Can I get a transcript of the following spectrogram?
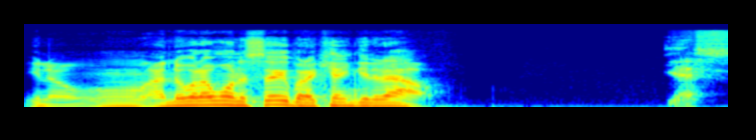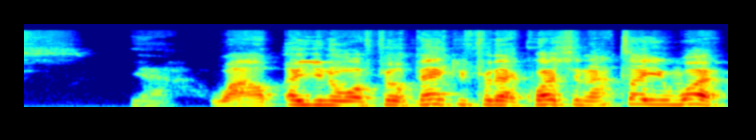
you know, "Mm, I know what I want to say, but I can't get it out. Yes. Yeah. Wow. You know what, Phil? Thank you for that question. I'll tell you what,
